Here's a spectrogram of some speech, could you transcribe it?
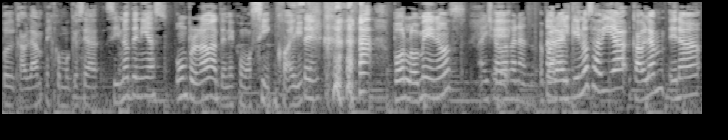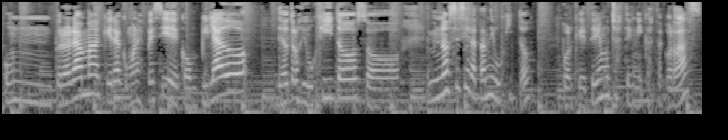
Porque Kablam es como que, o sea, si no tenías un programa, tenés como cinco ahí. Sí. Por lo menos. Ahí ya Eh, vas ganando. Para Ah, el que no sabía, Kablam era un programa que era como una especie de compilado de otros dibujitos o no sé si era tan dibujito porque tenía muchas técnicas, ¿te acordás?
